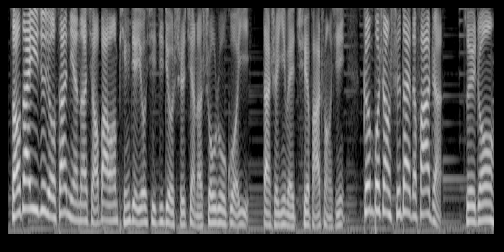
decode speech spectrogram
早在一九九三年呢，小霸王凭借游戏机就实现了收入过亿，但是因为缺乏创新，跟不上时代的发展，最终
